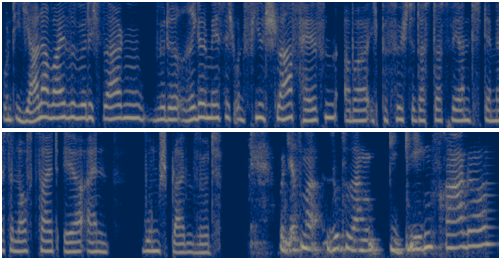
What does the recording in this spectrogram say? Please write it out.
Und idealerweise würde ich sagen, würde regelmäßig und viel Schlaf helfen, aber ich befürchte, dass das während der Messelaufzeit eher ein Wunsch bleiben wird. Und jetzt mal sozusagen die Gegenfrage,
